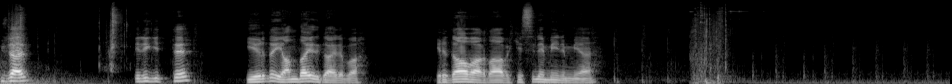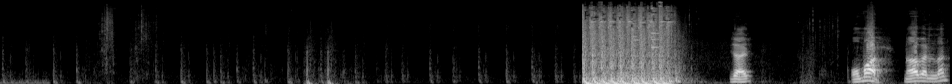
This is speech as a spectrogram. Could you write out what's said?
Güzel. Biri gitti. Diğeri de yandaydı galiba. Biri daha vardı abi kesin eminim ya. Güzel. Omar ne haber lan?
